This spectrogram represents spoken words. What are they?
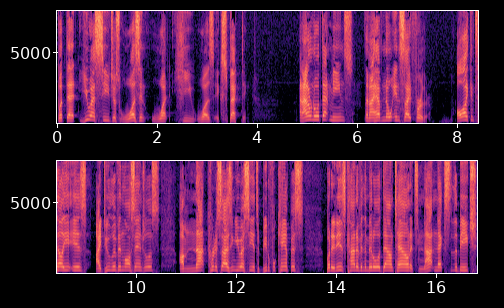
but that USC just wasn't what he was expecting. And I don't know what that means, and I have no insight further. All I can tell you is I do live in Los Angeles. I'm not criticizing USC. It's a beautiful campus, but it is kind of in the middle of downtown. It's not next to the beach.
